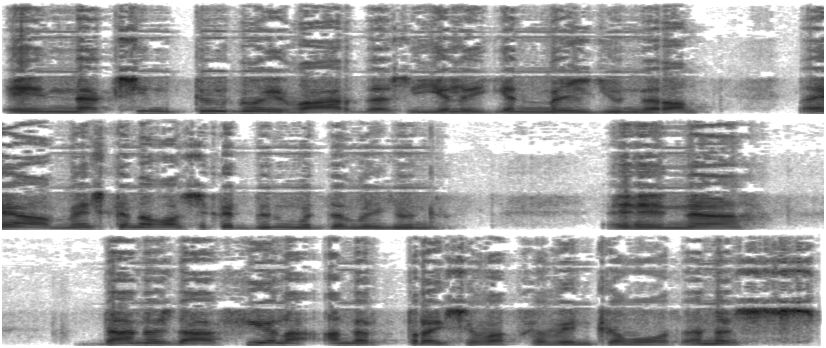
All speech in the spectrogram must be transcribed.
en ek sien toernooi waardes hele 1 miljoen rand. Nou ja, mense kan nogal seker doen met 'n miljoen. En uh dan is daar vele ander pryse wat gewen kan word. En is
